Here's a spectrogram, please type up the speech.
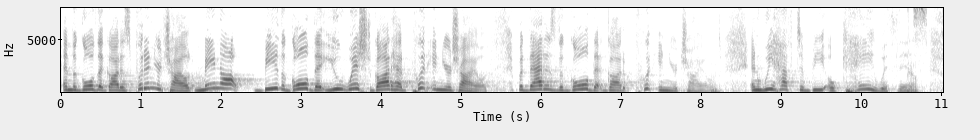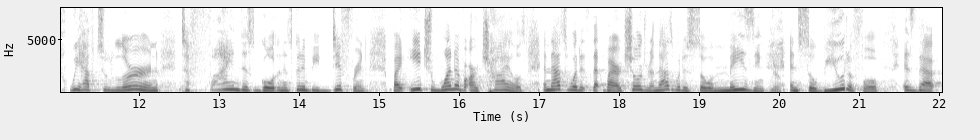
And the gold that God has put in your child may not be the gold that you wished God had put in your child, but that is the gold that God put in your child. Hmm. And we have to be okay with this. We have to learn to find this gold, and it's going to be different by each one of our childs. And that's what it's that by our children. That's what is so amazing and so beautiful is that.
